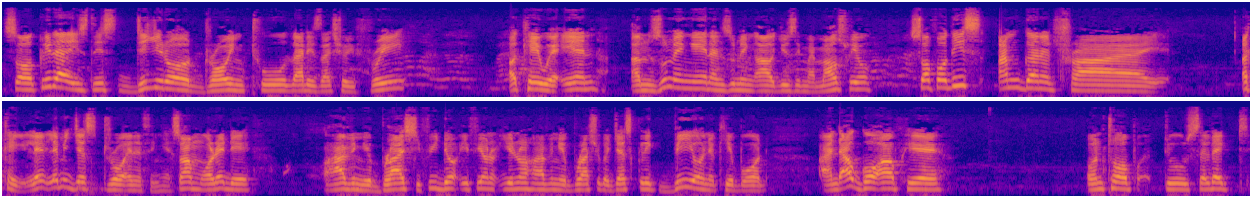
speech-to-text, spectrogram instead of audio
So Krita is this digital drawing tool that is actually free. Okay, we're in. I'm zooming in and zooming out using my mouse wheel so for this i'm gonna try okay let, let me just draw anything here. So i'm already having a brush. If you don't if you're you're not having a brush you can just click b on your keyboard and i'll go up here on top to select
